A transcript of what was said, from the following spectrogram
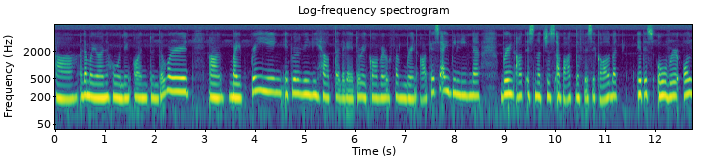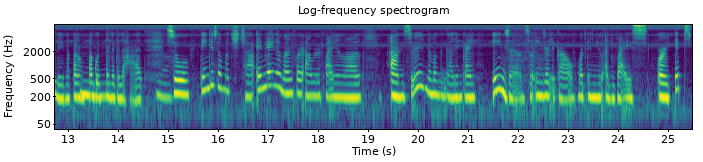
uh, alam mo yun, holding on to the word. Uh, by praying, it will really help talaga to recover from burnout. Kasi I believe na burnout is not just about the physical, but it is overall eh, na parang pagod talaga lahat. Yeah. So, thank you so much, Cha. And ngayon naman for our final answer na magagaling kay Angel. So, Angel, ikaw, what can you advise or tips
